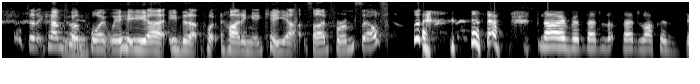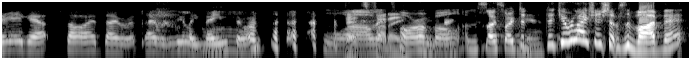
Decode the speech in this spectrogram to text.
Did it come to a point where he uh, ended up put, hiding a key outside for himself? no, but they'd, they'd lock his bag outside. They were they were really mean to him. Wow, that's, funny. horrible. I'm so sorry. Did, Yeah. did your relationship survive that?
